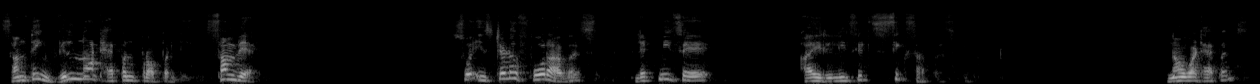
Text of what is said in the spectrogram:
Something will not happen properly somewhere. So instead of four hours, let me say I release it six hours before. Now what happens?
